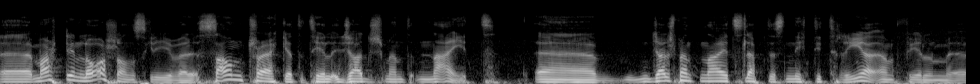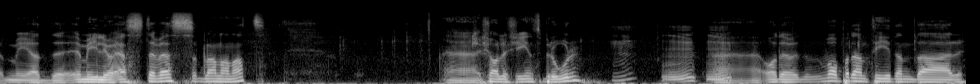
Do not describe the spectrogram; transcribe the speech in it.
Eh, Martin Larsson skriver Soundtracket till Judgment Night. Eh, Judgment Night släpptes 93, en film med Emilio Estevez bland annat. Eh, Charlie Sheens bror. Mm. Mm, mm. Och det var på den tiden där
